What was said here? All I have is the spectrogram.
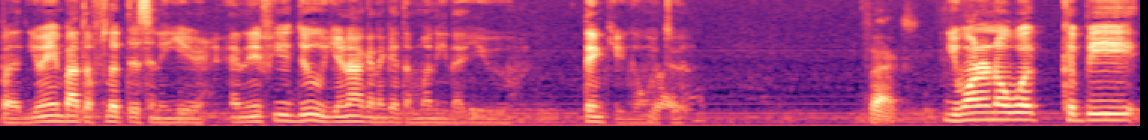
But you ain't about to flip this in a year. And if you do, you're not gonna get the money that you think you're going to. Facts. You wanna know what could be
